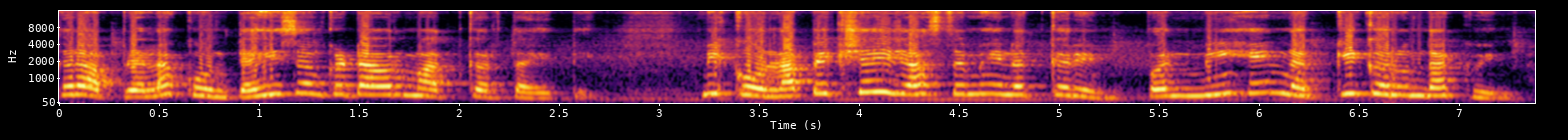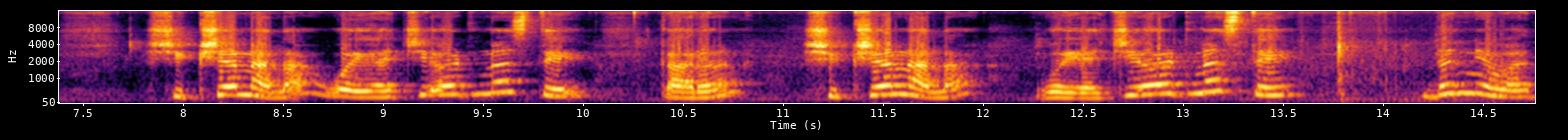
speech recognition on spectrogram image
तर आपल्याला कोणत्याही संकटावर मात करता येते. मी कोणापेक्षाही जास्त मेहनत करेन पण मी हे नक्की करून दाखवीन. शिक्षणाला वयाची अट नसते कारण शिक्षणाला वयाची अट नसते. धन्यवाद.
